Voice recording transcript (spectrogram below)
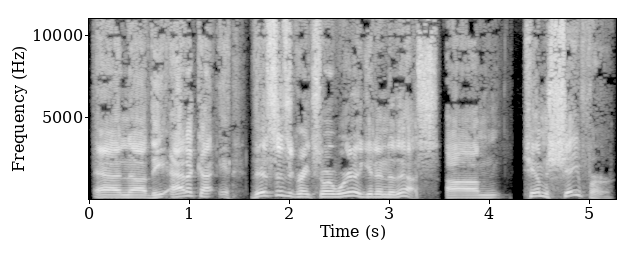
And uh, the Attica. This is a great story. We're going to get into this. Um, Tim Shaffer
